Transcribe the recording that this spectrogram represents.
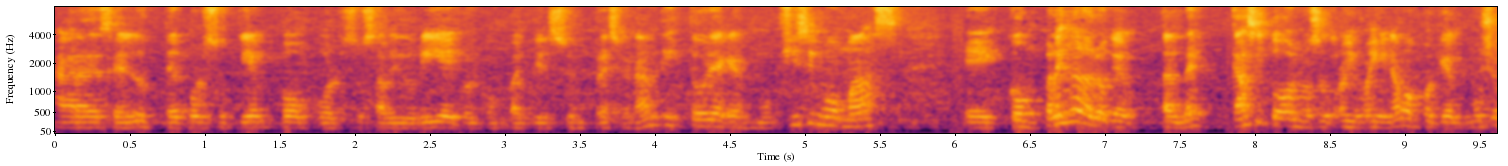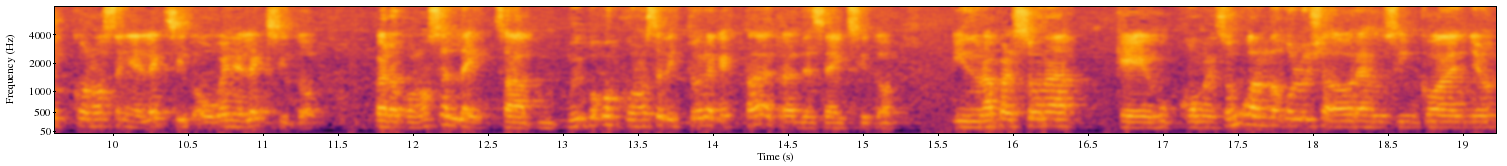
agradecerle a usted por su tiempo, por su sabiduría y por compartir su impresionante historia, que es muchísimo más eh, compleja de lo que tal vez casi todos nosotros imaginamos, porque muchos conocen el éxito o ven el éxito, pero conocen la, o sea, muy pocos conocen la historia que está detrás de ese éxito. Y de una persona que comenzó jugando con luchadores a sus cinco años,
